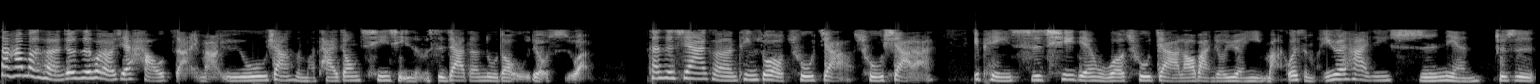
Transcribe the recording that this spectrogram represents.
那他们可能就是会有一些豪宅嘛，雨屋，像什么台中七期，什么实价登录都五六十万，但是现在可能听说有出价出下来。一瓶十七点五二出价，老板就愿意买，为什么？因为他已经十年，就是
